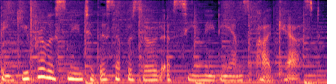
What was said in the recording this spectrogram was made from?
Thank you for listening to this episode of CNADM's podcast.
